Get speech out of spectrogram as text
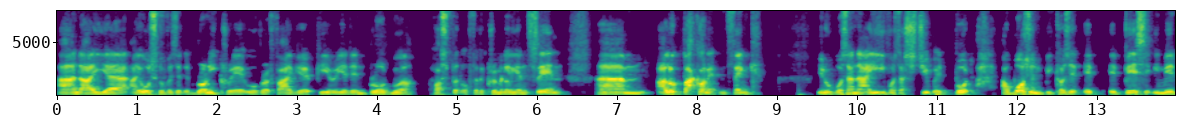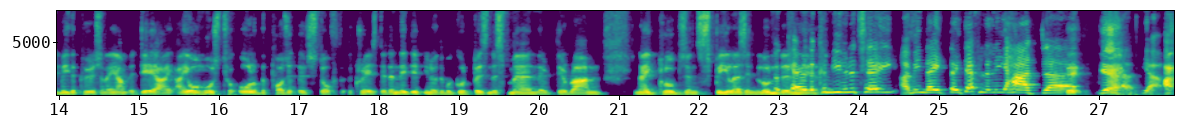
And I, uh, I also visited Ronnie Kray over a five-year period in Broadmoor hospital for the criminally insane. Um, I look back on it and think, you know, was I naive? Was I stupid? But I wasn't because it it, it basically made me the person I am today. I, I almost took all of the positive stuff that the Krays did, and they did. You know, they were good businessmen. They, they ran nightclubs and spielers in London. Took care of the community. I mean, they they definitely had. Uh, they, yeah, yeah. I,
